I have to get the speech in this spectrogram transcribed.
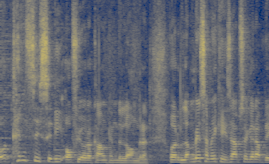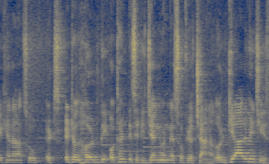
authenticity of your account in the long run और लंबे समय के हिसाब से अगर आप देखें ना so it's it will hurt the authenticity genuineness of your channel और ग्यारहवीं चीज़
